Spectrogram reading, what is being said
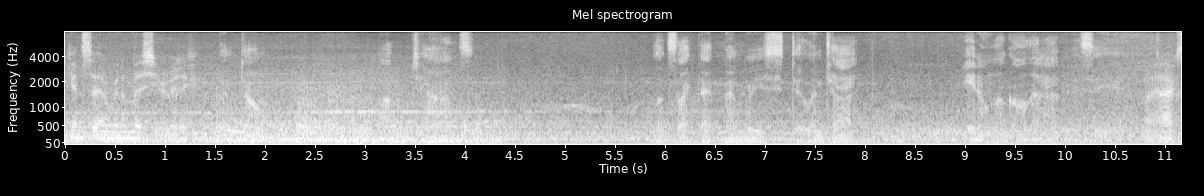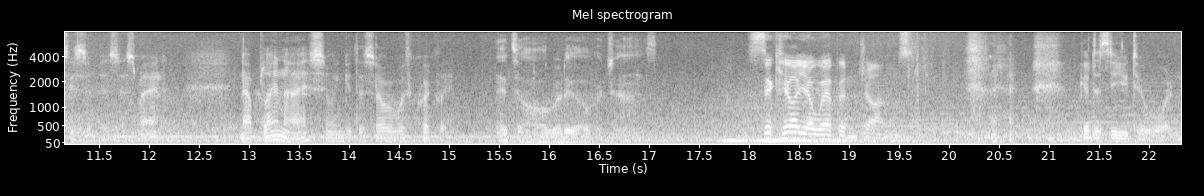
I Can't say I'm gonna miss you, Riddick. Then don't. Up, Johns. Looks like that memory's still intact. He don't look all that happy to see you. My Hoxie's a businessman. Now play nice and we can get this over with quickly. It's already over, Johns. Secure your weapon, Johns. Good to see you too, Warden.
